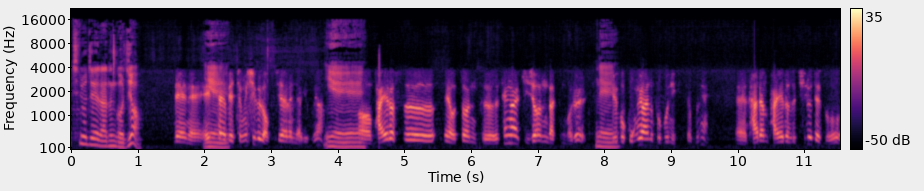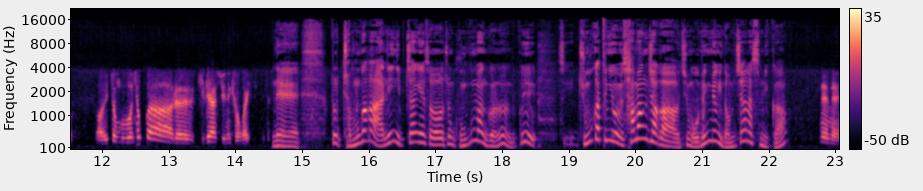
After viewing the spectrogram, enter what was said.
치료제라는 거죠? 네네. 예. HIV의 증식을 억제하는 약이고요. 예. 어, 바이러스의 어떤 그 생활 기전 같은 거를 네. 일부 공유하는 부분이 있기 때문에 예, 다른 바이러스 치료제도 어, 일정 부분 효과를 기대할 수 있는 경우가 있습니다. 네. 또 전문가가 아닌 입장에서 좀 궁금한 거는 그 중국 같은 경우에 사망자가 지금 500명이 넘지 않았습니까? 네네.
